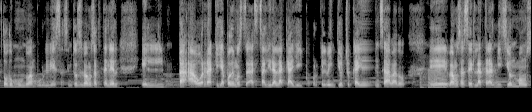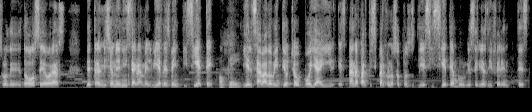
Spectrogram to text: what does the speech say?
todo mundo hamburguesas. Entonces vamos a tener el, ahora que ya podemos salir a la calle y porque el 28 cae en sábado, eh, vamos a hacer la transmisión monstruo de 12 horas de transmisión en Instagram el viernes 27 y el sábado 28 voy a ir, van a participar con nosotros 17 hamburgueserías diferentes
